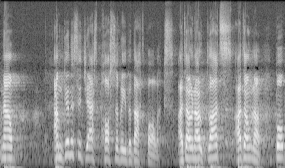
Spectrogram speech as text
Now, I'm going to suggest possibly that that's bollocks. I don't know, lads, I don't know. But,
